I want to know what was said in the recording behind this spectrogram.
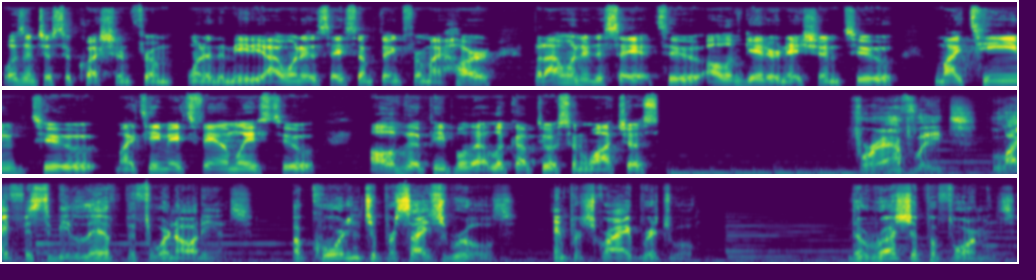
wasn't just a question from one of the media. I wanted to say something from my heart, but I wanted to say it to all of Gator Nation, to my team, to my teammates' families, to all of the people that look up to us and watch us. For athletes, life is to be lived before an audience, according to precise rules and prescribed ritual. The Russia performance,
